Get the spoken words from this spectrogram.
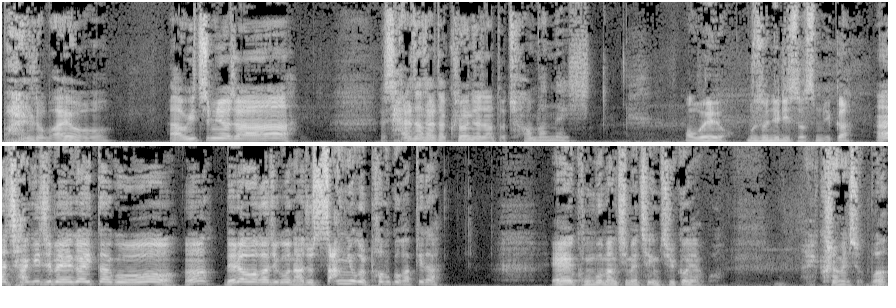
말도 마요. 아, 윗집 여자. 살다 살다 그런 여자는 또 처음 봤네, 씨. 아, 왜요? 무슨 일이 있었습니까? 아, 자기 집에 애가 있다고, 어? 내려와가지고 아주 쌍욕을 퍼붓고 갑디다. 애 공부 망치면 책임질 거냐고. 아이, 그러면서 뭐?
